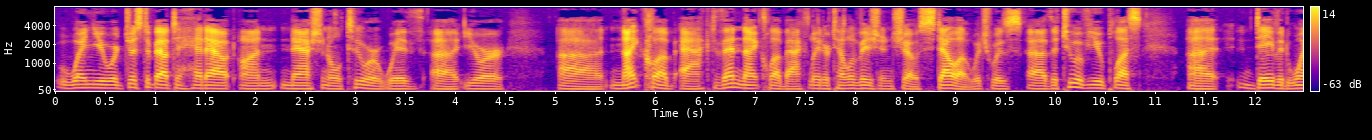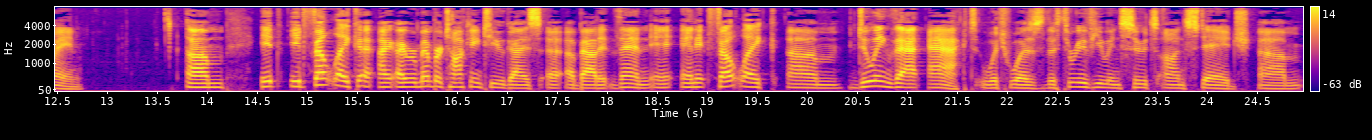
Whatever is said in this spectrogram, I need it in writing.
when you were just about to head out on national tour with uh, your uh, nightclub act, then nightclub act, later television show, Stella, which was uh, the two of you plus uh, David Wain. Um, it it felt like uh, I, I remember talking to you guys uh, about it then, and it felt like um, doing that act, which was the three of you in suits on stage, um,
